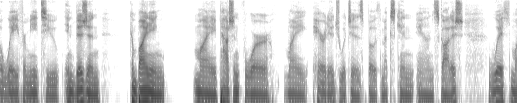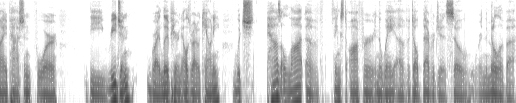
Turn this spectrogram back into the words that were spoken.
a way for me to envision combining my passion for my heritage, which is both Mexican and Scottish, with my passion for the region where I live here in El Dorado County, which has a lot of things to offer in the way of adult beverages. So we're in the middle of a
